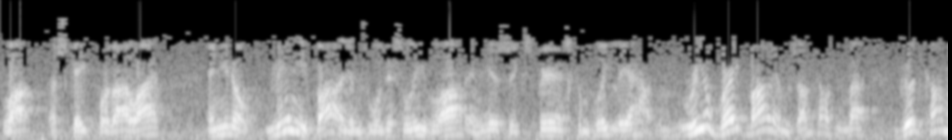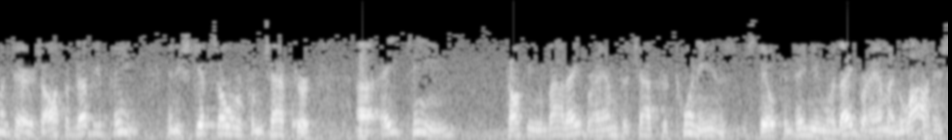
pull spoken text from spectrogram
Lot, escape for thy life. And you know, many volumes will just leave Lot and his experience completely out. Real great volumes. I'm talking about good commentaries, Arthur W. Pink. And he skips over from chapter uh, 18, talking about Abraham, to chapter 20, and still continuing with Abraham, and Lot is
